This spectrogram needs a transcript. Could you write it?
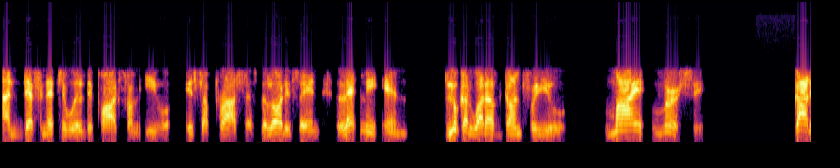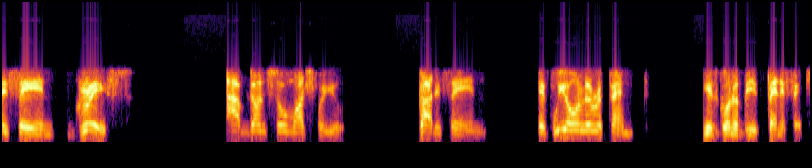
and definitely will depart from evil. It's a process. The Lord is saying, Let me in. Look at what I've done for you. My mercy. God is saying, Grace. I've done so much for you. God is saying, if we only repent, is going to be benefits.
